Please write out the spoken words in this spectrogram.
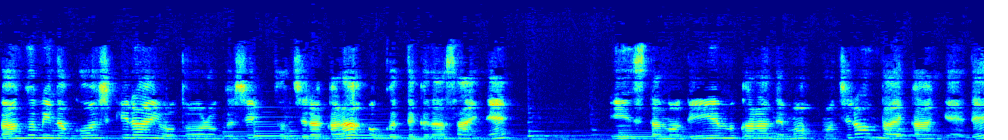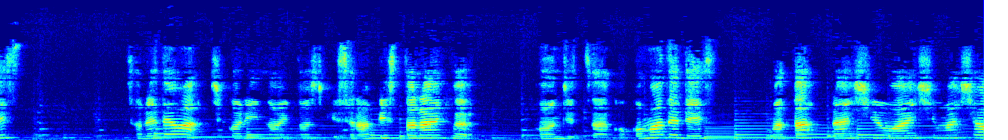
番組の公式 LINE を登録しそちらから送ってくださいね。インスタの DM からでももちろん大歓迎です。それではチコリンの愛しきセラピストライフ本日はここまでです。また来週お会いしましょ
